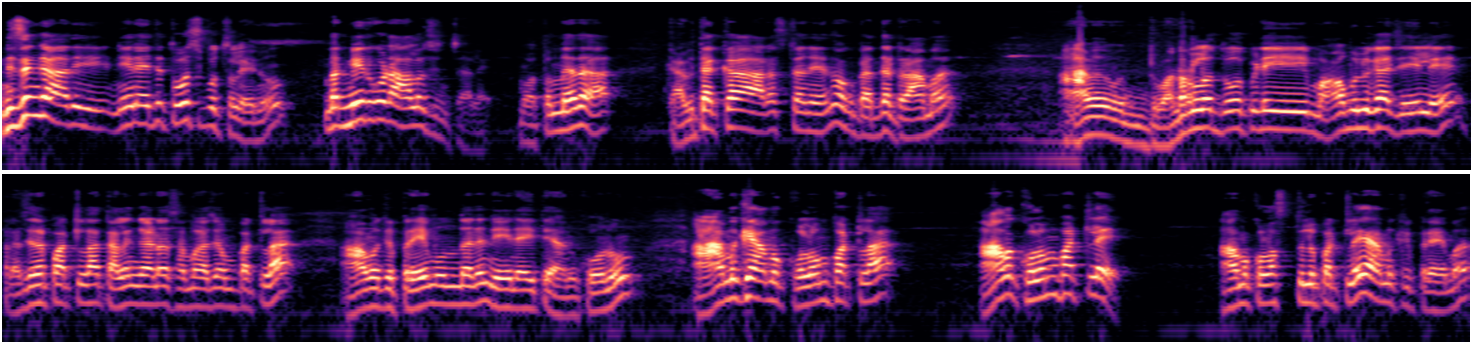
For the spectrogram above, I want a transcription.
నిజంగా అది నేనైతే తోసిపుచ్చలేను మరి మీరు కూడా ఆలోచించాలి. మొత్తం మీద కవితక్క అరెస్ట్ అనేది ఒక పెద్ద డ్రామా. ఆమె వనరుల దోపిడీ మామూలుగా చేయలే. ప్రజల పట్ల తెలంగాణ సమాజం పట్ల ఆమెకి ప్రేమ ఉందని నేనైతే అనుకోను. ఆమెకి ఆమె కులం పట్ల ఆమె కులం పట్లే ఆమె కులస్తుల పట్లే ఆమెకి ప్రేమ.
